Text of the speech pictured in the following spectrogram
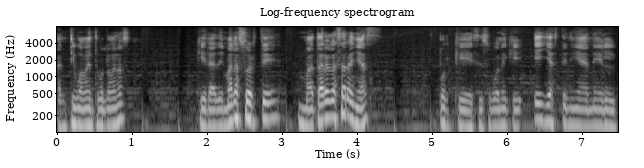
antiguamente por lo menos, que era de mala suerte matar a las arañas, porque se supone que ellas tenían el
